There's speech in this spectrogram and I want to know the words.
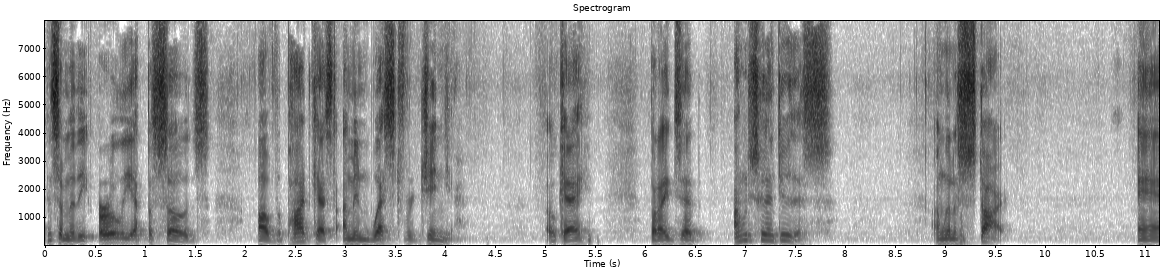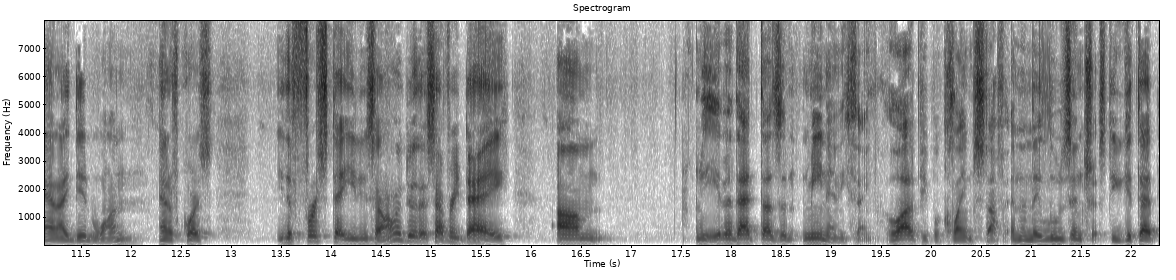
and some of the early episodes of the podcast, I'm in West Virginia. Okay? But I said, I'm just going to do this. I'm going to start. And I did one. And of course, the first day you do something, I'm going to do this every day. Um, you know that doesn't mean anything. A lot of people claim stuff and then they lose interest. You get that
